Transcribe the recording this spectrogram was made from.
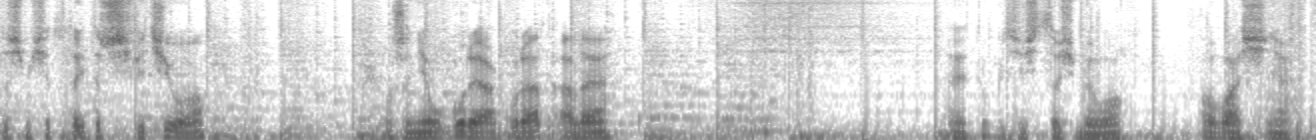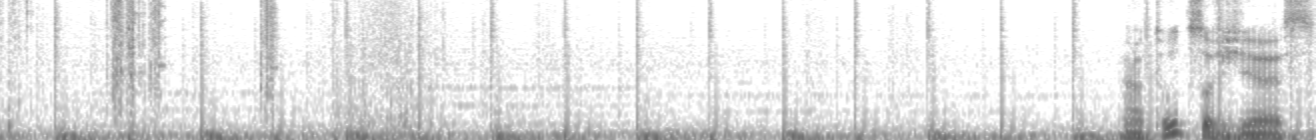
Coś mi się tutaj też świeciło. Może nie u góry akurat, ale... E, tu gdzieś coś było. O właśnie. A tu coś jest.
